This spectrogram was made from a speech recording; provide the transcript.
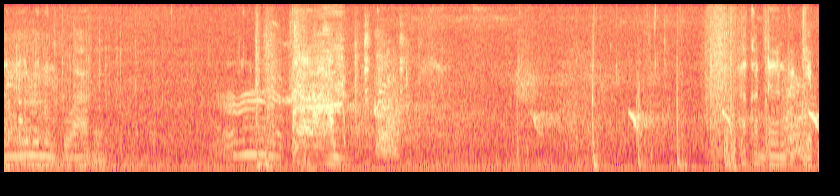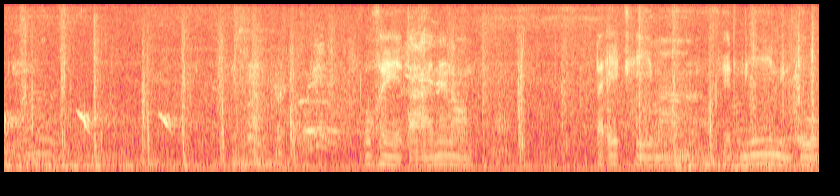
ตรงนี้มีหนึ่งตัวครับตามแล้วก็เดินไปเก็บ โอเค ตายแน่นอน ได้เอ็กคีมา โอเค ตรงนี้หนึ่งตัว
